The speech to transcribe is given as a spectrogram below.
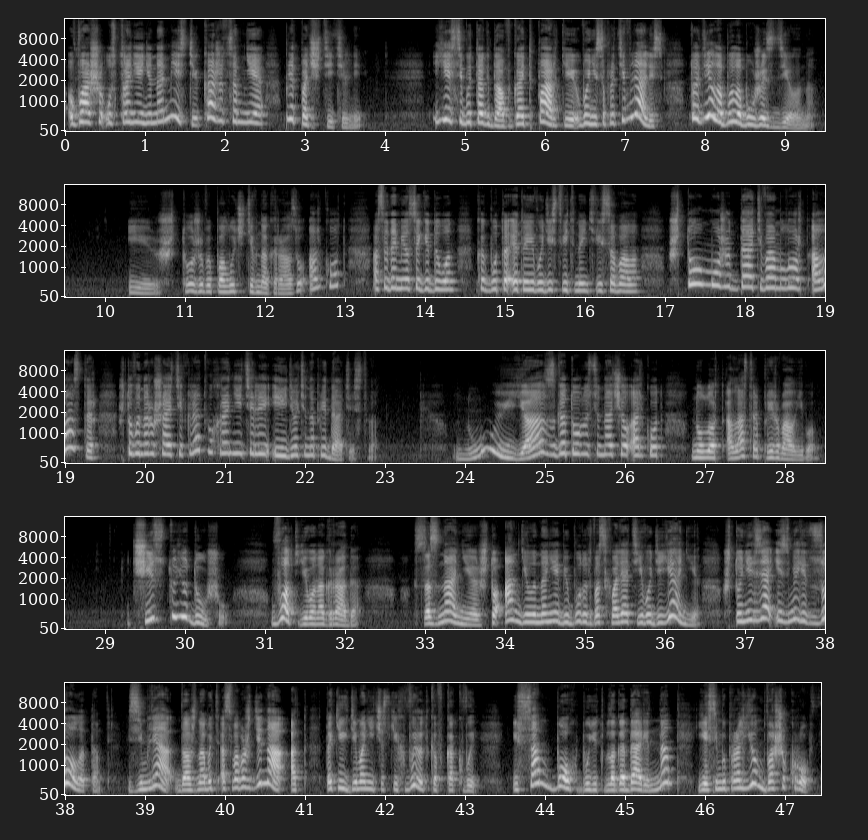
Ваше устранение на месте кажется мне предпочтительней. Если бы тогда в гайд-парке вы не сопротивлялись, то дело было бы уже сделано. «И что же вы получите в награду, Алькот?» — осведомился Гедеон, как будто это его действительно интересовало. «Что может дать вам лорд Аластер, что вы нарушаете клятву хранителей и идете на предательство?» «Ну, я с готовностью начал Алькот, но лорд Аластер прервал его. «Чистую душу! Вот его награда!» Сознание, что ангелы на небе будут восхвалять его деяния, что нельзя измерить золотом — Земля должна быть освобождена от таких демонических выродков, как вы, и сам Бог будет благодарен нам, если мы прольем вашу кровь.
